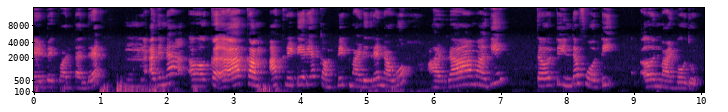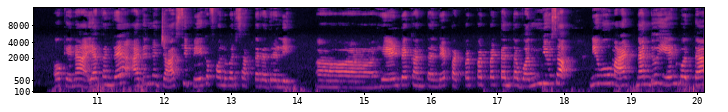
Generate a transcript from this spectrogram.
ಹೇಳಬೇಕು ಅಂತಂದರೆ. ಅದನ್ನು, ಆ ಕಮ್, ಆ ಕ್ರೈಟೇರಿಯಾ ಕಂಪ್ಲೀಟ್ ಮಾಡಿದರೆ ನಾವು ಆರಾಮಾಗಿ ತರ್ಟಿಯಿಂದ ಫೋರ್ಟಿ ಅರ್ನ್ ಮಾಡ್ಬೋದು. ಓಕೆನಾ ಯಾಕಂದರೆ ಅದನ್ನು ಜಾಸ್ತಿ ಬೇಗ ಫಾಲೋವರ್ಸ್ ಆಗ್ತಾರೆ ಅದರಲ್ಲಿ ಹೇಳಬೇಕಂತಂದರೆ ಪಟ್ ಪಟ್ ಪಟ್ ಪಟ್ ಅಂತ ಒಂದು ದಿವಸ ನೀವು ಮಾಡಿ ನಂದು ಏನು ಗೊತ್ತಾ?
